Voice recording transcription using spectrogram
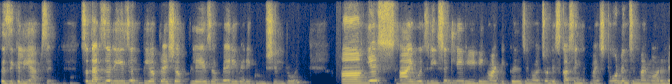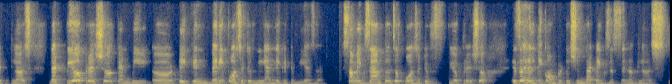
physically absent. So that's the reason peer pressure plays a very, very crucial role. Uh, yes, I was recently reading articles and also discussing with my students in my moral ed class that peer pressure can be uh, taken very positively and negatively as well. Some examples of positive peer pressure is a healthy competition that exists in a class.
